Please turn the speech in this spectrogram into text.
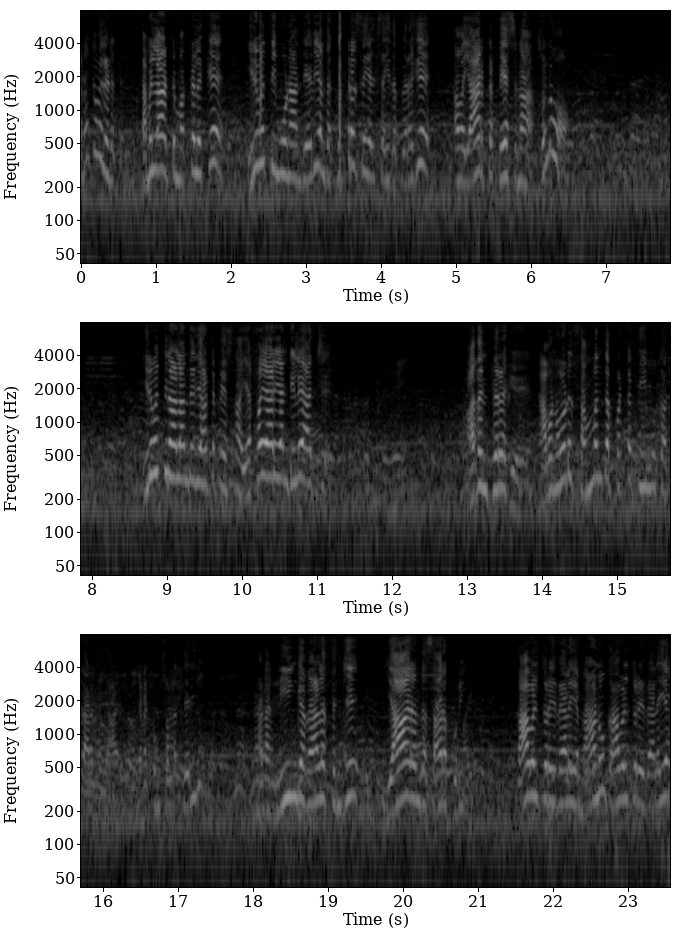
எனக்கும் வெளியிட தெரியும். தமிழ்நாட்டு மக்களுக்கு இருபத்தி மூணாம் தேதி அந்த குற்ற செயல் செய்த பிறகு அவன் யார்கிட்ட பேசினா? சொல்லுவோம். இருபத்தி நாலாம் தேதி யார்கிட்ட பேசினா? எஃப்ஐஆர் ஏன் டிலே ஆச்சு? அதன் பிறகு அவனோடு சம்பந்தப்பட்ட திமுக காரங்க யாரு? எனக்கும் சொல்ல தெரியும். ஆனா நீங்க வேலை செஞ்சு யார் அந்த சாரை பிடிக்கும் காவல்துறை வேலையை நானும் காவல்துறை வேலையை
